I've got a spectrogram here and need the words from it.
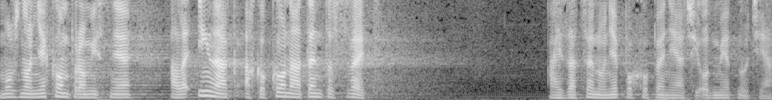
možno nekompromisne, ale inak, ako koná tento svet – aj za cenu nepochopenia či odmietnutia,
